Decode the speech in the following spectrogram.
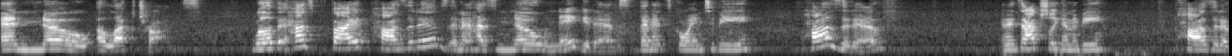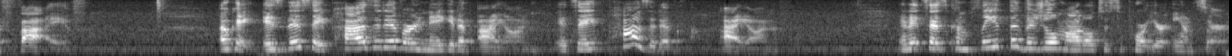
and no electrons? Well, if it has five positives and it has no negatives, then it's going to be positive, and it's actually going to be positive five. Okay, is this a positive or negative ion? It's a positive ion. And it says complete the visual model to support your answer.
